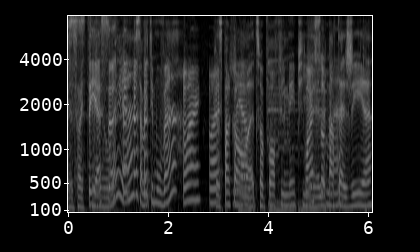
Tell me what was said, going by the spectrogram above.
ça va être, d'assister à ça. ouais, hein, ça va être émouvant. Ouais, ouais. J'espère va- tu vas pouvoir filmer puis Ouais, euh, le partager. hein.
